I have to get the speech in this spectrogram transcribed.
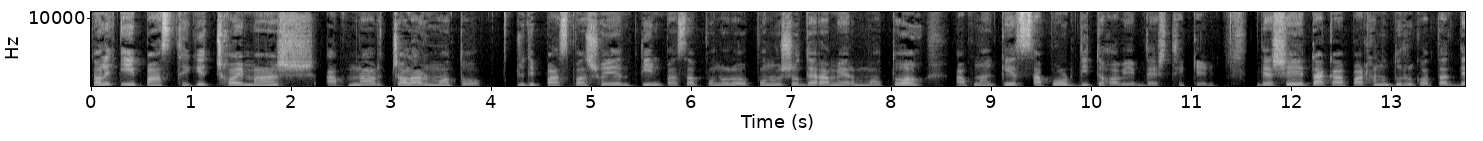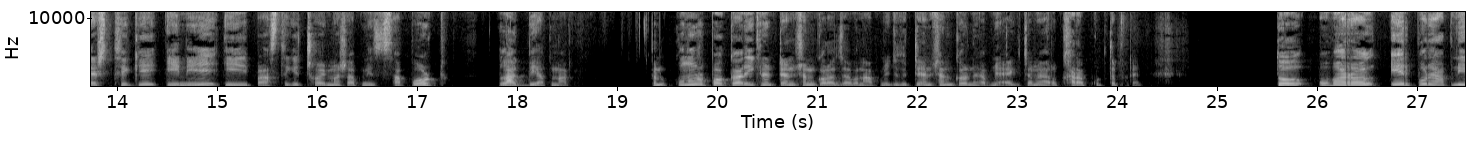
তাহলে এই পাঁচ থেকে ছয় মাস আপনার চলার মতো যদি পাঁচ পাঁচ হয়ে তিন পাঁচা পনেরো, পনেরোশো দেরামের মতো আপনাকে সাপোর্ট দিতে হবে দেশ থেকে। দেশে টাকা পাঠানো দূরের কথা, দেশ থেকে এনে এই পাঁচ থেকে ছয় মাস আপনি সাপোর্ট লাগবে আপনার। কারণ কোনো প্রকার এখানে টেনশন করা যাবে না। আপনি যদি টেনশন করেন, আপনি এক্সামে আরও খারাপ করতে পারেন। তো ওভারঅল এরপরে আপনি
